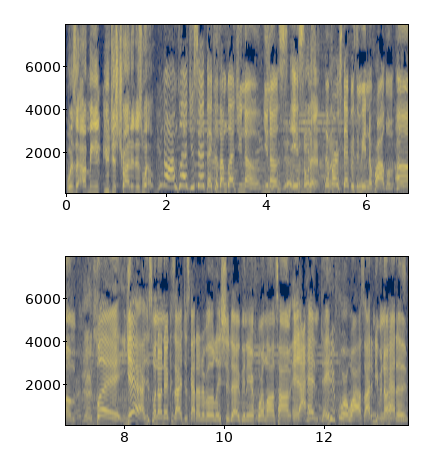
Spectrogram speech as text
Was I mean, you just tried it as well? you know, I'm glad you said that because I'm glad you know. You know, it's, Yeah, it's know that, the right? first step is admitting the problem. Um, yes. but yeah, I just went on there because I just got out of a relationship that I've been in for a long time, and I hadn't dated for a while, so I didn't even know how to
